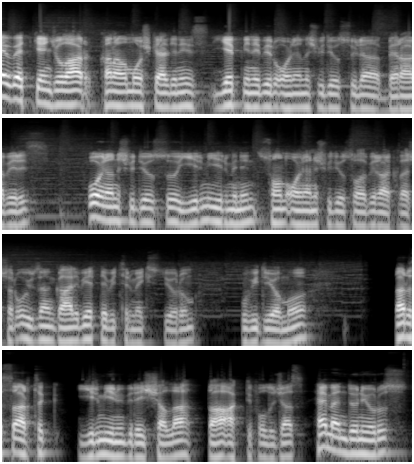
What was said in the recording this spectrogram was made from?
Evet gencolar kanalıma hoş geldiniz. Yepyeni bir oynanış videosuyla beraberiz. Bu oynanış videosu 2020'nin son oynanış videosu olabilir arkadaşlar. O yüzden galibiyetle bitirmek istiyorum bu videomu. Darısı artık 2021'e inşallah daha aktif olacağız. Hemen dönüyoruz.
